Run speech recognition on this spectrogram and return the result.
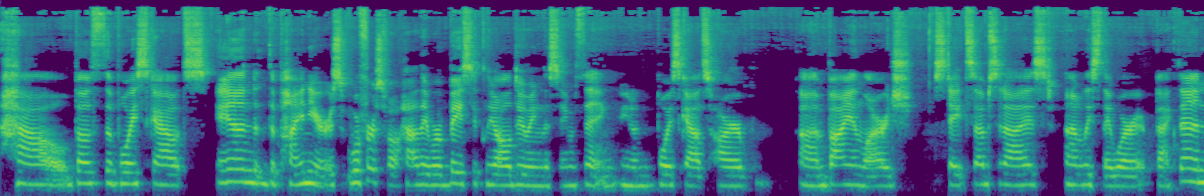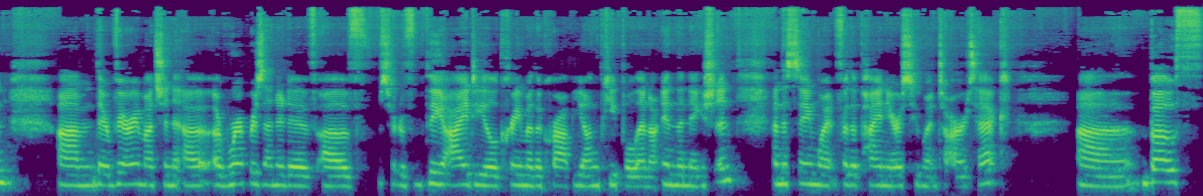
how both the Boy Scouts and the pioneers well, first of all, how they were basically all doing the same thing. You know, the Boy Scouts are um, by and large state subsidized, um, at least they were back then. Um, they're very much an, a, a, representative of sort of the ideal cream of the crop young people in, in the nation. And the same went for the pioneers who went to Artek. Uh, both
